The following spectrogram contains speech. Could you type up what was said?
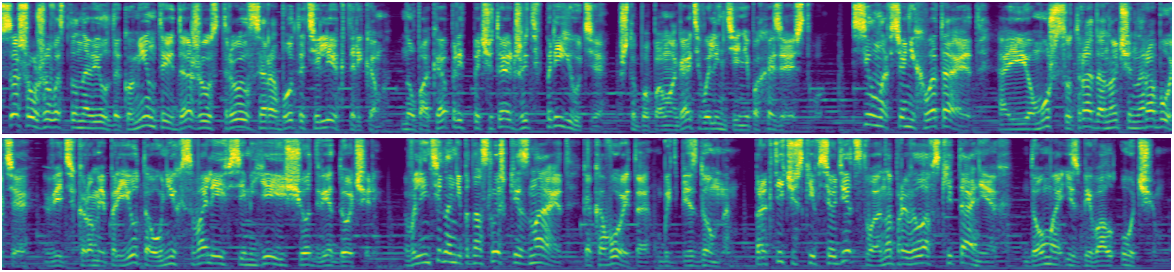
Саша уже восстановил документы и даже устроился работать электриком, но пока предпочитает жить в приюте, чтобы помогать Валентине по хозяйству. Сил на все не хватает, а ее муж с утра до ночи на работе, ведь кроме приюта у них с Валей в семье еще две дочери. Валентина не понаслышке знает, каково это – быть бездомным. Практически все детство она провела в скитаниях, дома избивал отчим.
